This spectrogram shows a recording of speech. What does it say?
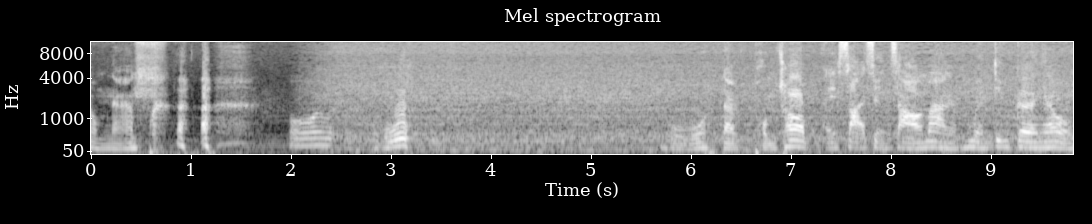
จมน้ำ โอ้ยโอ้โหโอ้โหแต่ผมชอบไอ้สายเสียงซาวมากเลยเหมือนจริงเกินครับผม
